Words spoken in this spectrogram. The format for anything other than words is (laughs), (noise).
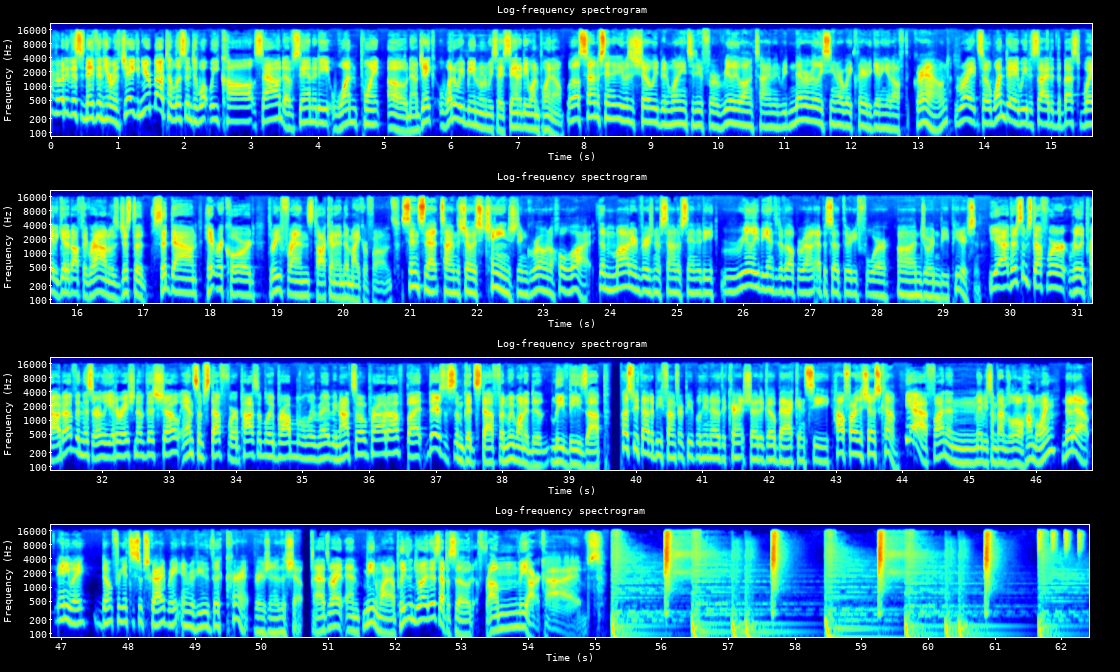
everybody, this is Nathan here with Jake, and you're about to listen to what we call Sound of Sanity 1.0. Now, Jake, what do we mean when we say Sanity 1.0? Well, Sound of Sanity was a show we'd been wanting to do for a really long time, and we'd never really seen our way clear to getting it off the ground. Right, so one day we decided the best way to get it off the ground was just to sit down, hit record, three friends talking into microphones. Since that time, the show has changed and grown a whole lot. The modern version of Sound of Sanity really began to develop around episode 34 on Jordan B. Peterson. Yeah, there's some stuff we're really proud of in this early iteration of this show, and some stuff we're possibly, probably, maybe not so proud of, but there's some good stuff, and we wanted to leave these up. Plus, we thought it'd be fun for people who know the current show to go back and see how far the show's come. Yeah, fun and maybe sometimes a little humbling. No doubt. Anyway, don't forget to subscribe, rate, and review the current version of the show. That's right, and meanwhile, please enjoy this episode from the archives.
